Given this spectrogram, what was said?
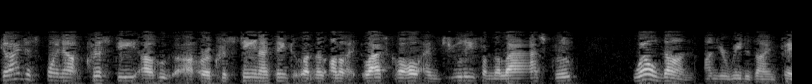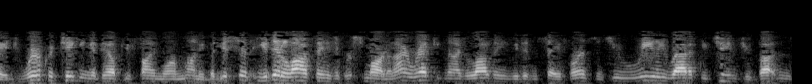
can I just point out Christy uh, who, uh, or Christine, I think, on the, on the last call, and Julie from the last group well done on your redesign page. We're critiquing it to help you find more money, but you said you did a lot of things that were smart, and I recognize a lot of things we didn't say. For instance, you really radically changed your buttons.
